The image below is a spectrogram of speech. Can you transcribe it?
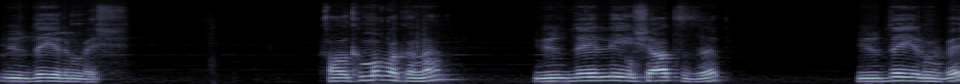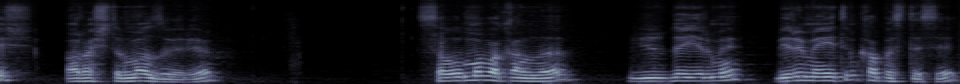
%25. Kalkınma Bakanı %50 inşaat hızı, %25 araştırma hızı veriyor. Savunma Bakanlığı %20 birim eğitim kapasitesi,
